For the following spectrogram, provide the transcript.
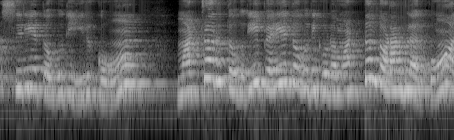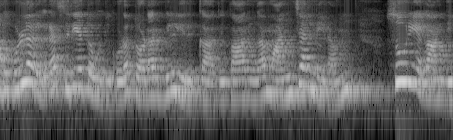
சிறிய தொகுதி இருக்கும். மற்றொரு தொகுதி பெரிய தொகுதி கூட மட்டும் தொடர்பில் இருக்கும். அதுக்குள்ளே இருக்கிற சிறிய தொகுதி கூட தொடர்பில் இருக்காது. பாருங்க மஞ்சள் நிறம் சூரியகாந்தி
